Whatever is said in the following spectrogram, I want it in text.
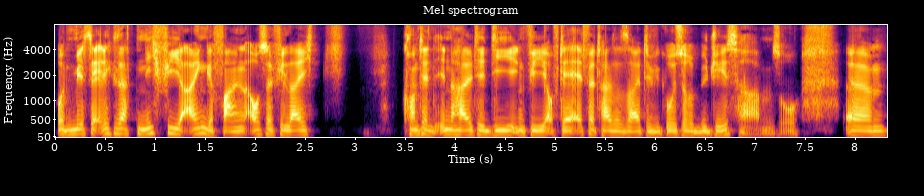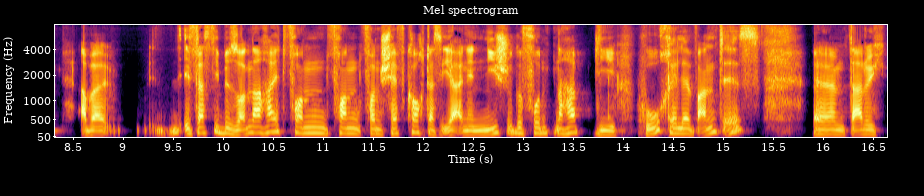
und mir ist ja ehrlich gesagt nicht viel eingefallen, außer vielleicht Content-Inhalte, die irgendwie auf der Advertiser-Seite wie größere Budgets haben. So, ähm, aber ist das die Besonderheit von von von Chefkoch, dass ihr eine Nische gefunden habt, die hochrelevant ist, ähm, dadurch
